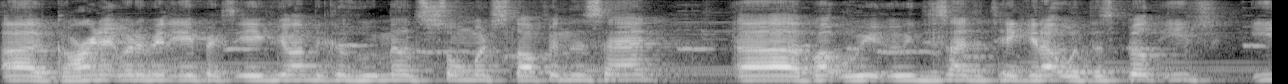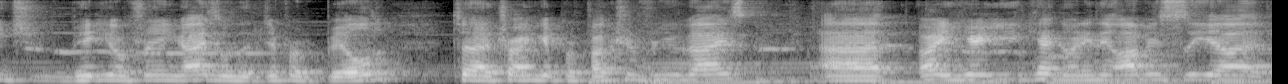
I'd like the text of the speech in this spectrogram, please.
uh, Garnet would have been Apex Avian because we milled so much stuff in this hand. Uh, but we, we decided to take it out with this build. Each each video I'm showing you guys with a different build to try and get perfection for you guys. Uh, all right, here you can't do anything. Obviously, uh,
